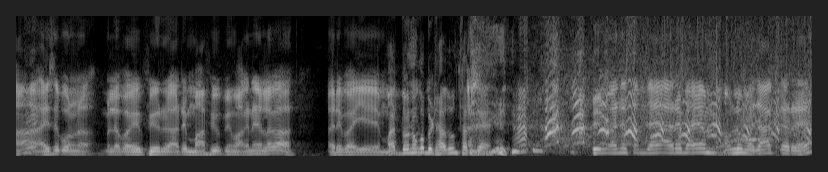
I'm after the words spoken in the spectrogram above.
हाँ ऐसे बोलना मतलब भाई फिर अरे माफ़ी भी मांगने लगा। अरे भाई ये मैं दोनों को बिठा दूँ थक गए। फिर मैंने समझाया अरे भाई हम हम लोग मज़ाक कर रहे हैं।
